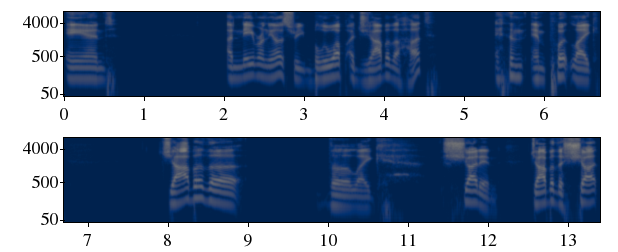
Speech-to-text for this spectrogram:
and a neighbor on the other street blew up a Jabba the Hutt and and put like Jabba the the like shut in. Jabba the shut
